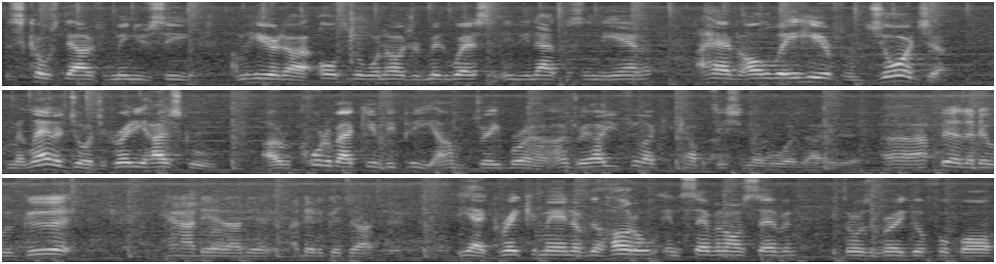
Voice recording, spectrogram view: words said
This is Coach Dowdy from NUC. I'm here at our Ultimate 100 Midwest in Indianapolis, Indiana. I have all the way here from Georgia, from Atlanta, Georgia, Grady High School, our quarterback MVP, I'm Andre Brown. Andre, how you feel like the competition level was out here? Uh, I feel that it was good, and I did, I did, I did a good job today. He had great command of the huddle in seven on seven. He throws a very good football.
